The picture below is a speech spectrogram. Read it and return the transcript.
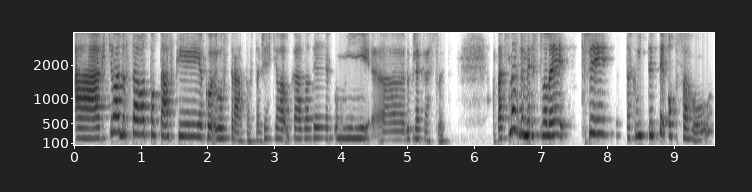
a chtěla dostávat poptávky jako ilustrátor, takže chtěla ukázat, jak umí uh, dobře kreslit. A tak jsme vymysleli tři takové typy obsahu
